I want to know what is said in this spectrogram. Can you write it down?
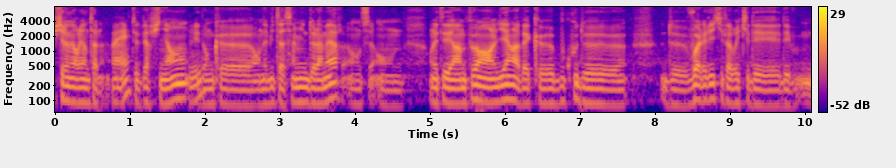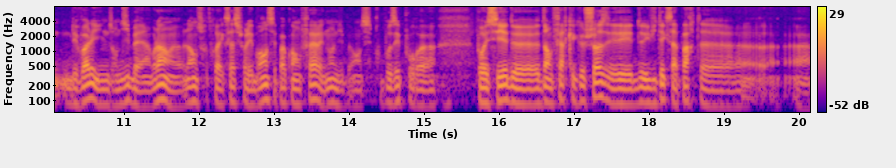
Pyrénées-Orientales, Ouais. à côté de Perpignan, et donc euh, on habite à 5 minutes de la mer. On, s'est- on- on était un peu en lien avec euh, beaucoup de, de voileries qui fabriquaient des, des- des voiles et ils nous ont dit ben voilà, euh, là on se retrouve avec ça sur les bras, on sait pas quoi en faire et nous on, ben, on s'est proposé pour, euh, pour essayer de- d'en faire quelque chose et d'éviter que ça parte à,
